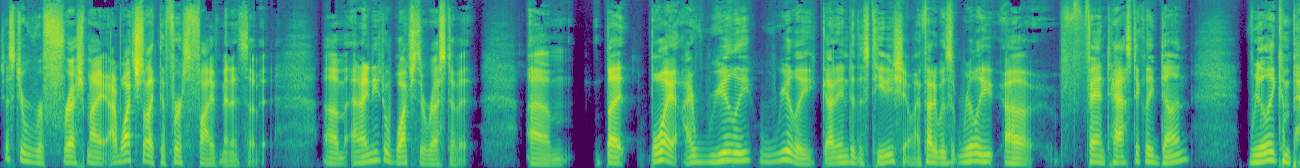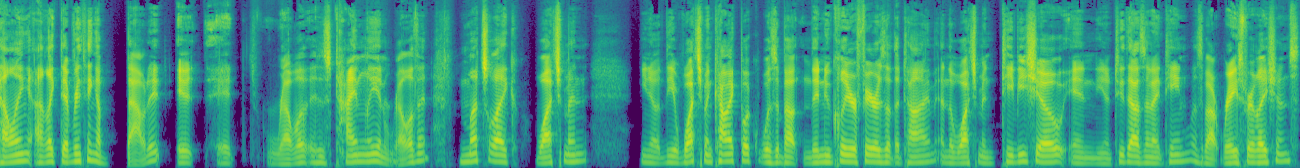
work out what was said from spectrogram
just to refresh my. I watched like the first five minutes of it, um, and I need to watch the rest of it. Um, but boy, I really, really got into this TV show. I thought it was really uh, fantastically done, really compelling. I liked everything about it. It it rele- is timely and relevant, much like Watchmen. You know, the Watchmen comic book was about the nuclear affairs at the time, and the Watchmen TV show in you know 2019 was about race relations.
